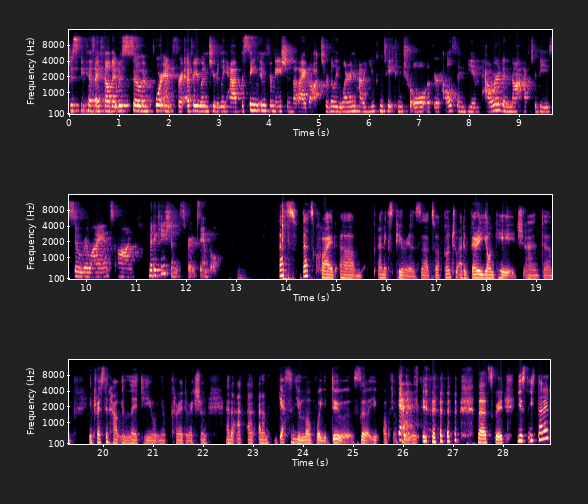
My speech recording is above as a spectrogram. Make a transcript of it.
just because i felt it was so important for everyone to really have the same information that i got to really learn how you can take control of your health and be empowered and not have to be so reliant on medications, for example. That's that's quite um, an experience uh, to have gone through at a very young age, and um, interesting how it led you in your career direction. And I, I, and I'm guessing you love what you do, so you yeah. that's great. You, you started,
